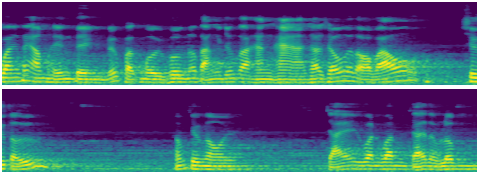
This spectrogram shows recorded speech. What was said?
quan Thế Âm hiện tiền, Đức Phật mười phương nó tặng cho chúng ta hằng hà sa số cái tòa báo sư tử. Không chịu ngồi chạy quanh quanh, chạy tùm lum.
